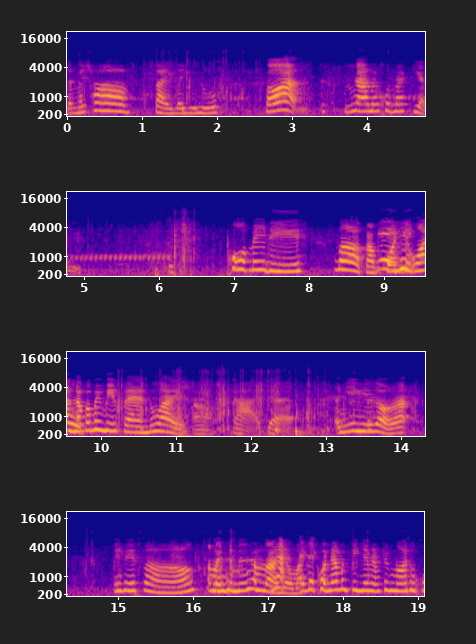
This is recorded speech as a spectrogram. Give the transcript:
จะไม่ชอบใส่ใน YouTube เพราะว่าหน้าเป็นคนน่าเกลียดเลยพูดไม่ดีเมื่อกับคนที่อ้วนแล้วก็ไม่มีแฟนด้วยอ่าได้แต่อันนี้ทีสองละ EP สองทำไมถึงไม่ทำงานเนี่ยเร็วมั้ไอยเด็กคนเนี้ยมันกินยำยำช่างน้อยทุกค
